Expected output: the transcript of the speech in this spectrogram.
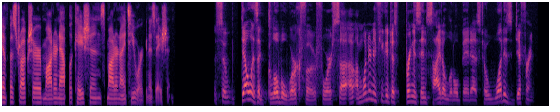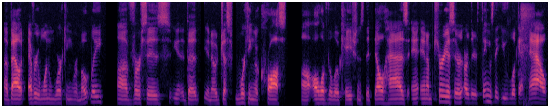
infrastructure, modern applications, modern IT organization. So Dell is a global workforce. Uh, I'm wondering if you could just bring us inside a little bit as to what is different about everyone working remotely uh, versus you know, the you know just working across all of the locations that Dell has. And, and I'm curious, are, are, there things that you look at now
